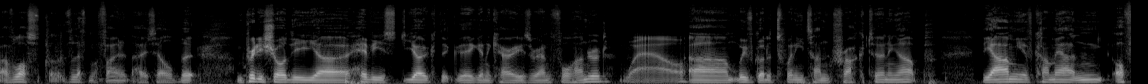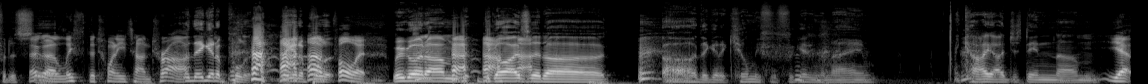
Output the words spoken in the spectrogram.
I've lost. I've left my phone at the hotel, but I'm pretty sure the uh, heaviest yoke that they're going to carry is around 400. wow. Um, we've got a 20 ton truck turning up. The army have come out and offered us. They're uh, gonna lift the twenty ton truck. they're going to pull it. They're going to pull it. Pull it. We've got um the, guys that uh oh they're going to kill me for forgetting the name. Car yard just in um Yeah.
